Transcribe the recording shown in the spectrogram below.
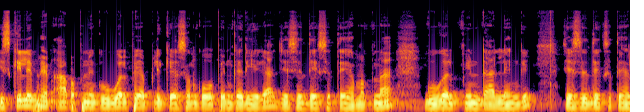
इसके लिए फिर आप अपने गूगल पे अप्लीकेशन को ओपन करिएगा, जैसे देख सकते हैं हम अपना गूगल पिन डाल लेंगे, जैसे देख सकते हैं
